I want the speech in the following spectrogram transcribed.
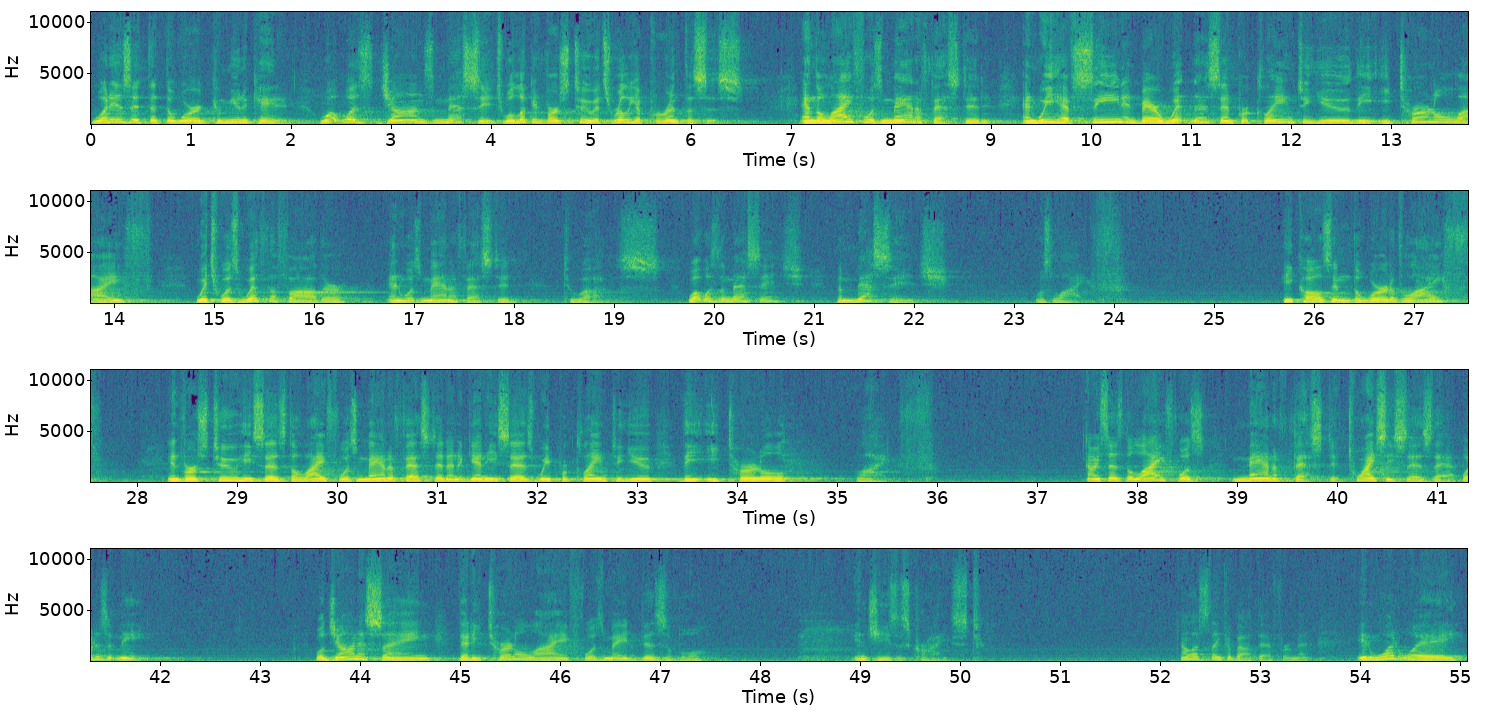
What is it that the word communicated? What was John's message? Well, look at verse 2. It's really a parenthesis. And the life was manifested, and we have seen and bear witness and proclaim to you the eternal life which was with the Father and was manifested to us. What was the message? The message was life. He calls him the Word of life. In verse 2, he says, The life was manifested. And again, he says, We proclaim to you the eternal life. Now, he says, The life was manifested. Twice he says that. What does it mean? Well, John is saying that eternal life was made visible in Jesus Christ. Now let's think about that for a minute. In what way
